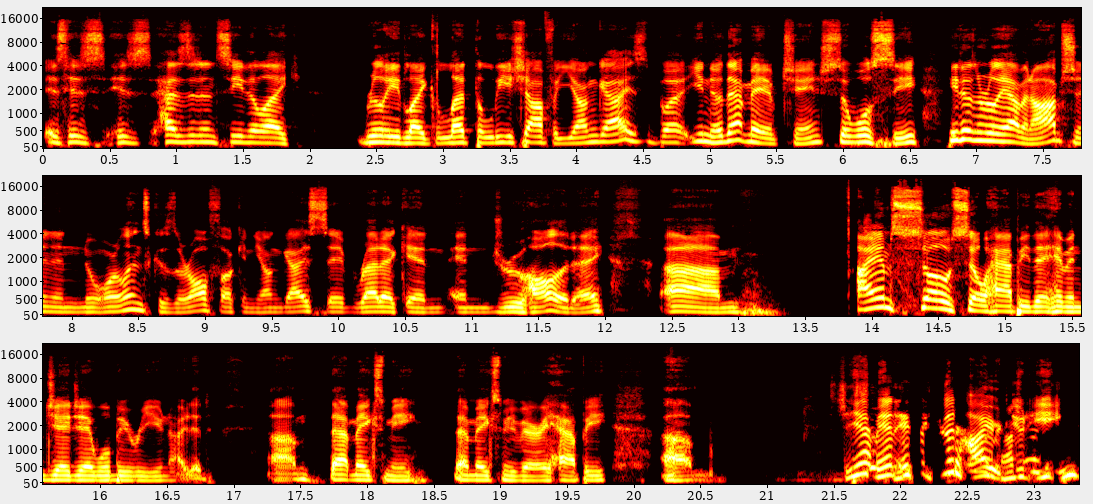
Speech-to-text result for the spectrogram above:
is his his hesitancy to like really like let the leash off of young guys but you know that may have changed so we'll see he doesn't really have an option in new orleans because they're all fucking young guys save redick and and jrue holiday um I am so so happy that him and JJ will be reunited. Um, that makes me that makes me very happy. Um, yeah, man, it's a good hire, dude. He,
